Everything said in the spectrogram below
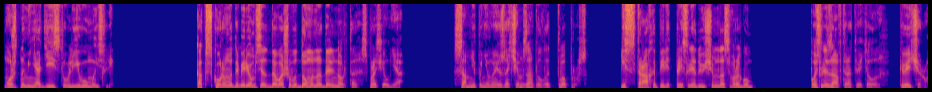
Может, на меня действовали его мысли. «Как скоро мы доберемся до вашего дома на Дель-Норта?» — спросил я. Сам не понимаю, зачем задал этот вопрос. Из страха перед преследующим нас врагом? Послезавтра, — ответил он, — к вечеру.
